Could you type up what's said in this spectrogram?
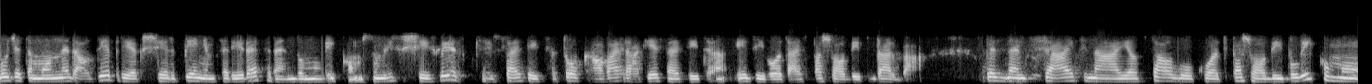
budžetam, un nedaudz iepriekš ir pieņemts arī referendumu likums. Un visas šīs lietas ir saistītas ar to, kā vairāk iesaistīt iedzīvotājs pašvaldību darbā. Prezidents aicināja caurlūkot pašvaldību likumu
